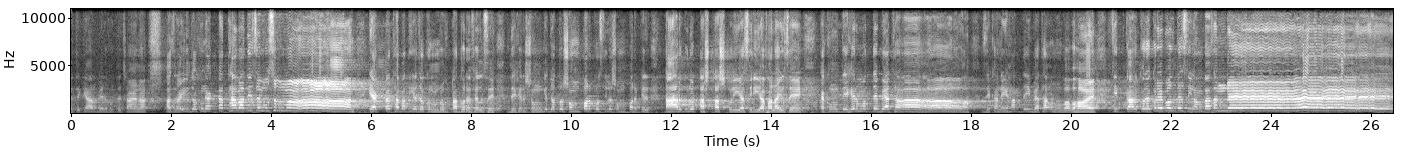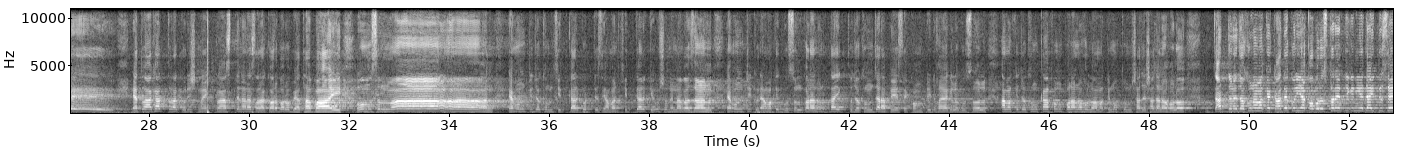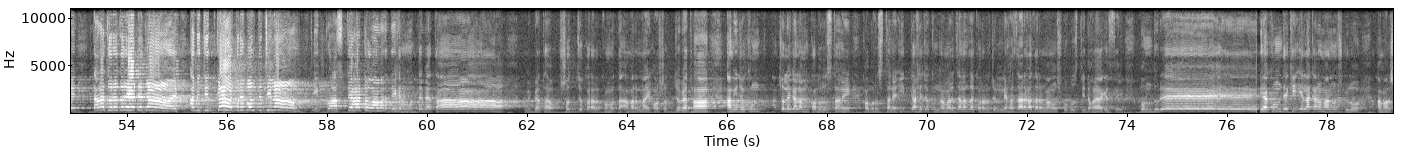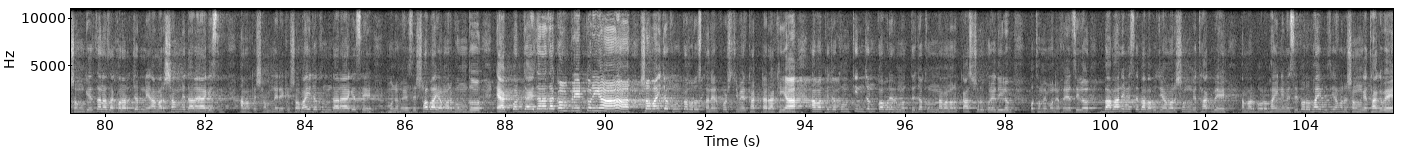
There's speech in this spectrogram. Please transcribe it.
মধ্যে থেকে আর বের হতে চায় না। আজরাইল যখন একটা থাবা দিছে মুসলমান, একটা থাবা দিয়ে যখন রোহটা ধরে ফেলছে, দেহের সঙ্গে যত সম্পর্ক ছিল সম্পর্কের তারগুলো টাস টাস করিয়া সিরিয়া ফালাইছে। এখন দেহের মধ্যে ব্যথা, যেখানে হাত দিয়ে ব্যথা অনুভব হয়, চিৎকার করে করে বলতেছিলাম, বাজান রে! এত আঘাত তোরা করিস না একটু আসতে নাড়াচড়া করবারও ব্যথা পাই ও মুসলমান এমনটি যখন চিৎকার করতেছি, আমার চিৎকার কেউ শোনে না বাজান এমনটি করে আমাকে গোসল করানোর দায়িত্ব যখন যারা পেয়েছে, কমপ্লিট হয়ে গেল গোসল। আমাকে যখন কাফন পরানো হলো, আমাকে নতুন সাজে সাজানো হলো। চারজনে যখন আমাকে কাঁধে করিয়া কবরস্থানের দিকে নিয়ে যাইতেছে, তারা জোরে জোরে হেঁটে যায়। আমি চিৎকার করে বলতেছিলাম, একটু আস্তে হাঁটো, আমার দেহের মধ্যে ব্যথা। ব্যথা, সহ্য করার ক্ষমতা আমার নাই, অসহ্য ব্যথা। আমি যখন চলে গেলাম কবরস্থানে কবরস্থানে ঈদগাহে যখন আমার জানাজা করার জন্য হাজার হাজার মানুষ উপস্থিত হয়ে গেছে, বন্ধুরে, এখন দেখি এলাকার মানুষগুলো আমার সঙ্গে জানাজা করার জন্য আমার সামনে দাঁড়ায় গেছে। আমাকে সামনে রেখে সবাই যখন দাঁড়ায় গেছে, মনে হয়েছে সবাই আমার বন্ধু। এক পর্যায়ে জানাজা কমপ্লিট করিয়া সবাই যখন কবরস্থানের পশ্চিমের খাটটা রাখিয়া আমাকে যখন তিনজন কবরের মধ্যে যখন নামানোর কাজ শুরু করে দিল, প্রথমে মনে হয়েছিল, বাবা নেমেছে, বাবা বুঝি আমার সঙ্গে থাকবে, আমার বড় ভাই নেমেছে, বড় ভাই বুঝি আমার সঙ্গে থাকবে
